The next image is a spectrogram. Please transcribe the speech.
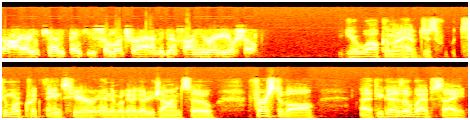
Uh, and Ken, thank you so much for having us on your radio show. You're welcome. And I have just two more quick things here, and then we're going to go to John. So, first of all, uh, if you go to the website,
